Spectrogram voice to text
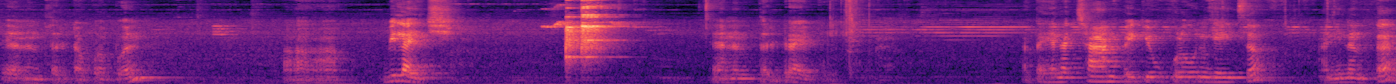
त्यानंतर टाकू आपण विलायची त्यानंतर ड्रायफ्रूट. आता ह्याला छानपैकी उकळवून घ्यायचं आणि नंतर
